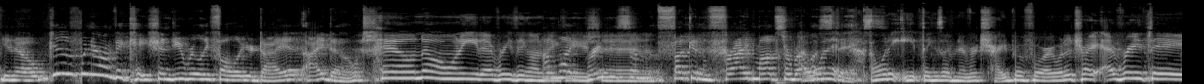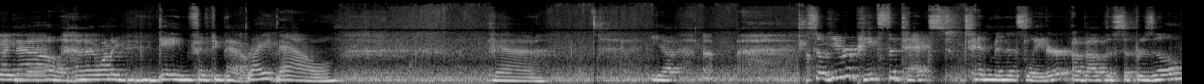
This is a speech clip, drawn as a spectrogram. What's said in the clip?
You know, when you're on vacation, do you really follow your diet? I don't. Hell no, I want to eat everything on vacation. I'm vacation. like, bring me some fucking fried mozzarella I want sticks. I want to eat things I've never tried before. I want to try everything. I know, and I want to gain 50 pounds. Right now. Yeah. Yep. So he repeats the text 10 minutes later about the Ciprazil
